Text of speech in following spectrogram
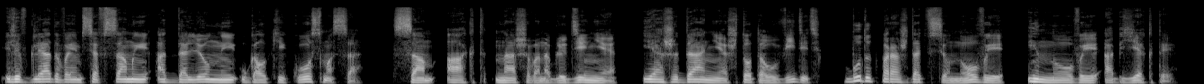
или вглядываемся в самые отдаленные уголки космоса, сам акт нашего наблюдения и ожидания что-то увидеть будут порождать все новые и новые объекты.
